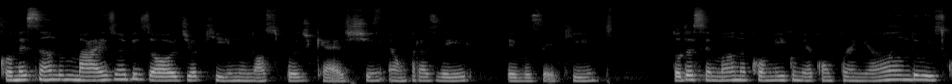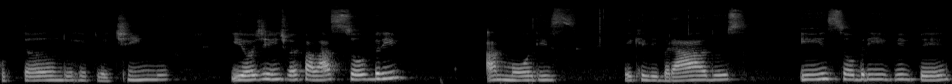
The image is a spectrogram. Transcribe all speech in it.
Começando mais um episódio aqui no nosso podcast. É um prazer ter você aqui toda semana comigo me acompanhando, escutando, refletindo. E hoje a gente vai falar sobre amores equilibrados e sobre viver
